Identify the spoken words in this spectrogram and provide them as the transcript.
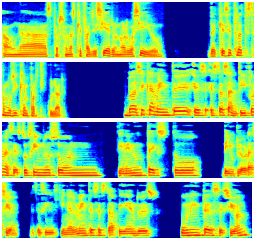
a unas personas que fallecieron o algo así. ¿De qué se trata esta música en particular? Básicamente es, estas antífonas, estos himnos son, tienen un texto de imploración. Es decir, finalmente se está pidiendo es una intercesión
